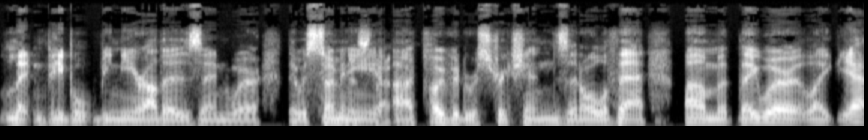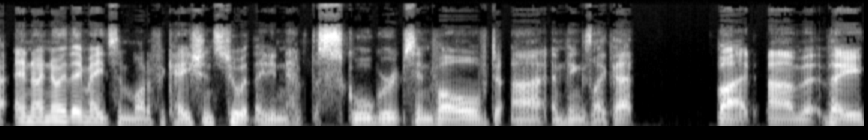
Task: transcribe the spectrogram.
letting people be near others, and were there was so many uh, COVID restrictions and all of that. Um, they were like, yeah, and I know they made some modifications to it. They didn't have the school groups involved uh, and things like that but um, they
